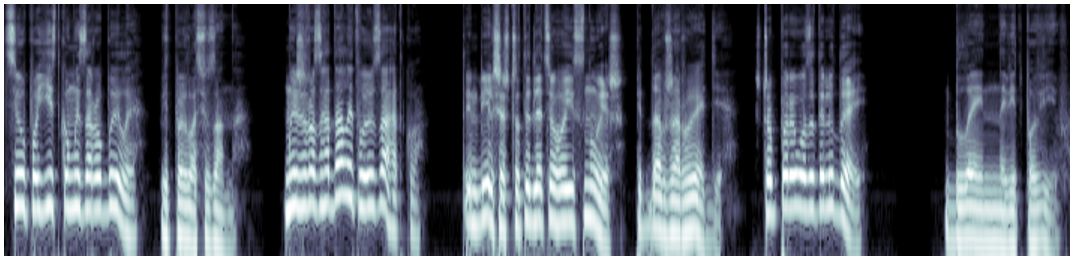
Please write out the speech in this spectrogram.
Цю поїздку ми заробили, відповіла Сюзанна. Ми ж розгадали твою загадку. Тим більше, що ти для цього існуєш, піддав жару Едді, щоб перевозити людей. Блейн не відповів.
